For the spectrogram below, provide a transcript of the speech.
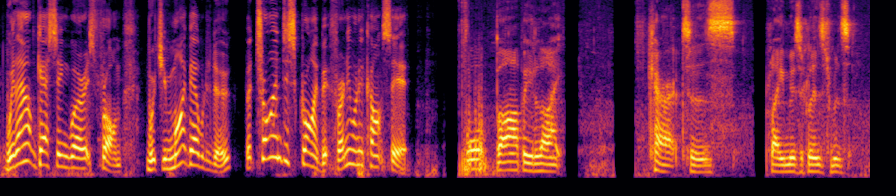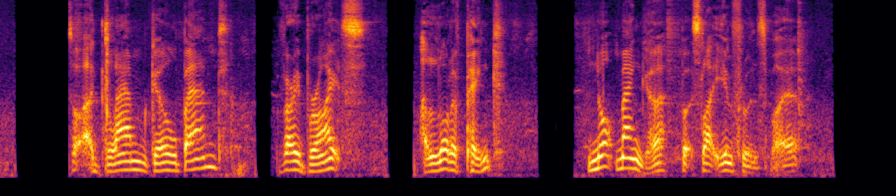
without guessing where it's from, which you might be able to do, but try and describe it for anyone who can't see it. Four Barbie like characters playing musical instruments. So a glam girl band, very bright, a lot of pink, not manga, but slightly influenced by it.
